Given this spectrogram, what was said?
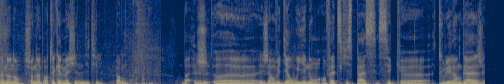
Ah non, non, sur n'importe quelle machine, dit-il. Pardon. Bah, euh, j'ai envie de dire oui et non. En fait, ce qui se passe, c'est que tous les langages,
